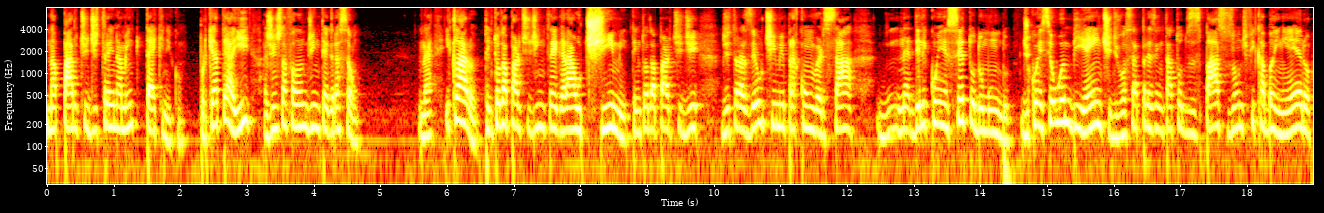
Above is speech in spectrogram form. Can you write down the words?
na parte de treinamento técnico. Porque até aí a gente está falando de integração. Né? E claro, tem toda a parte de integrar o time, tem toda a parte de, de trazer o time para conversar, né? dele conhecer todo mundo, de conhecer o ambiente, de você apresentar todos os espaços, onde fica banheiro,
